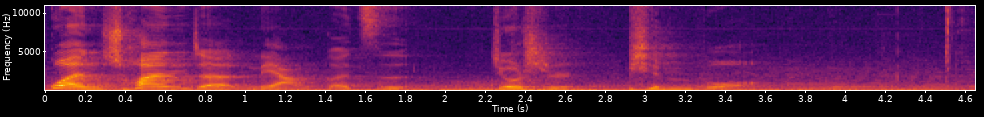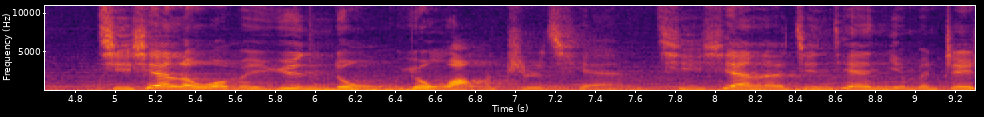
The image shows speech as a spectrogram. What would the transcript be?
贯穿着两个字，就是拼搏。体现了我们运动勇往直前，体现了今天你们这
